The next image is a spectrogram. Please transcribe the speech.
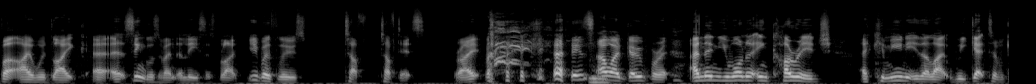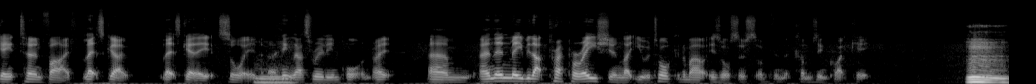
but I would like uh, at a singles event at least. It's like you both lose, tough, tough tits, right? it's how I'd go for it. And then you want to encourage a community that like we get to turn five, let's go, let's get it sorted. And I think that's really important, right? Um, and then maybe that preparation, like you were talking about, is also something that comes in quite key. Hmm.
